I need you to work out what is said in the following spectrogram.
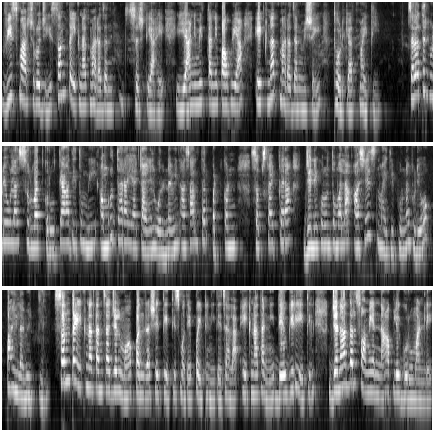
वीस मार्च रोजी संत एकनाथ महाराजां षष्ठी आहे. या निमित्ताने पाहूया एकनाथ महाराजांविषयी थोडक्यात माहिती. चला तर व्हिडिओला सुरुवात करू. त्याआधी तुम्ही अमृतधारा या चॅनलवर नवीन असाल तर पटकन सबस्क्राईब करा जेणेकरून तुम्हाला असेच माहितीपूर्ण व्हिडिओ पाहायला भेटतील. संत एकनाथांचा जन्म पंधराशे तेहतीसमध्ये पैठण इथे झाला. एकनाथांनी देवगिरी येथील जनार्दन स्वामी यांना आपले गुरु मानले.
